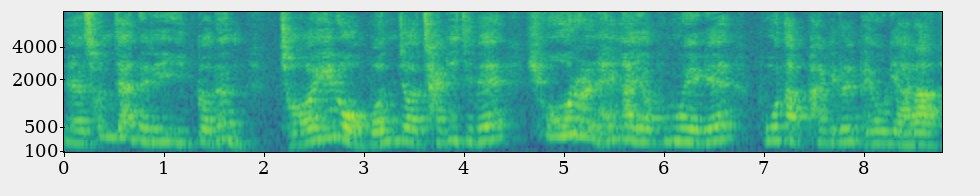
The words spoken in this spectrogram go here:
예, 손자들이 있거든 저희로 먼저 자기 집에 효를 행하여 부모에게 보답하기를 배우게 하라.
